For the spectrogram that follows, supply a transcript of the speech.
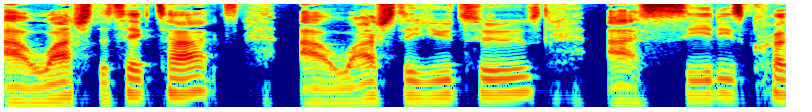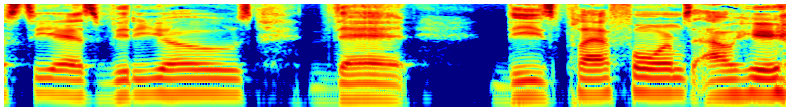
I watch the TikToks, I watch the YouTubes, I see these crusty ass videos that these platforms out here,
